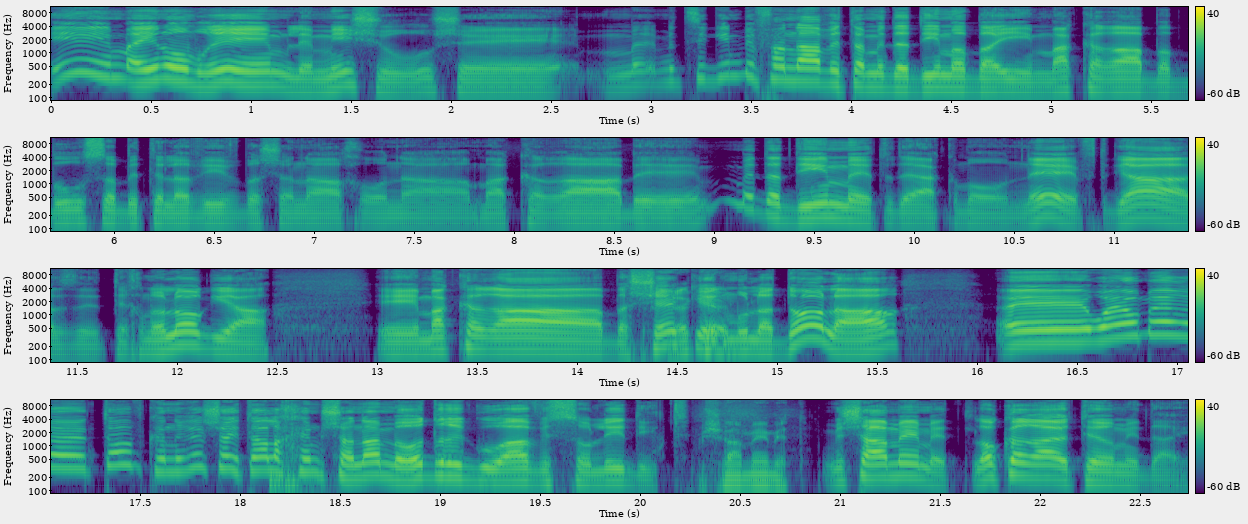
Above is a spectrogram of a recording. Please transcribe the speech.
אם היינו אומרים למישהו שמציגים בפניו את המדדים הבאים, מה קרה בבורסה בתל אביב בשנה האחרונה, מה קרה במדדים, אתה יודע, כמו נפט, גז, טכנולוגיה, אה, מה קרה בשקל שקל. מול הדולר, הוא היה אומר, אה, טוב, כנראה שהייתה לכם שנה מאוד רגועה וסולידית. משעממת. משעממת, לא קרה יותר מדי.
